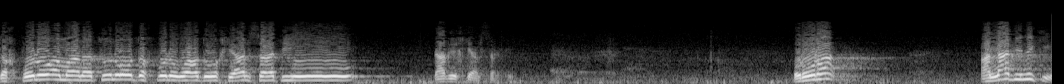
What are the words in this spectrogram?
د خپل امانتونو د خپل وعدو خیال ساتي دا غي خیال ساتي رورا الله دې نه کی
